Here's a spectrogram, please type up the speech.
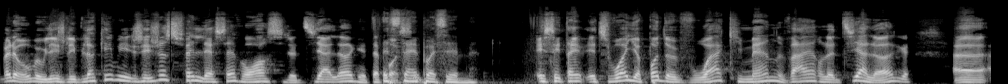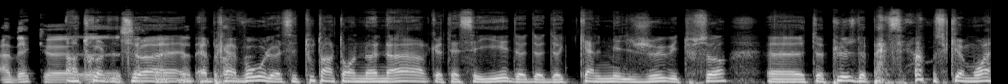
ben non, oui, je l'ai bloqué, mais j'ai juste fait l'essai voir si le dialogue était C'est possible. impossible. Et c'est un- et tu vois, il n'y a pas de voie qui mène vers le dialogue euh, avec. euh, En tout cas, euh, tu as, bravo, là, c'est tout en ton honneur que tu as essayé de, de, de calmer le jeu et tout ça. Euh, tu as plus de patience que moi.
